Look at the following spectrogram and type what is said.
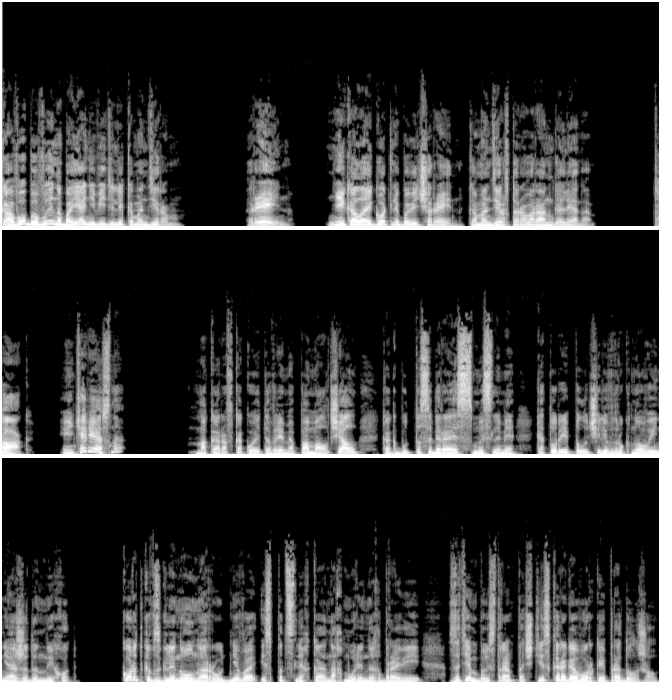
Кого бы вы на баяне видели командиром? Рейн. Николай Готлибович Рейн, командир второго ранга Лена. Так, интересно. Макаров какое-то время помолчал, как будто собираясь с мыслями, которые получили вдруг новый неожиданный ход. Коротко взглянул на Руднева из-под слегка нахмуренных бровей, затем быстро, почти скороговоркой продолжил.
